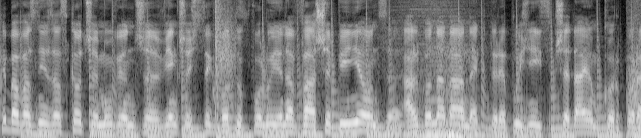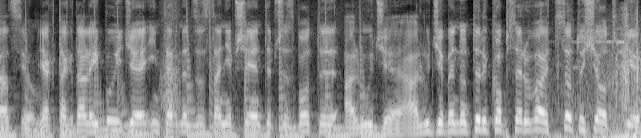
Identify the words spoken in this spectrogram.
Chyba was nie zaskoczę mówiąc, że większość z tych botów poluje na wasze pieniądze albo na dane, które później sprzedają korporacjom. Jak tak dalej pójdzie, internet zostanie przejęty przez boty, a ludzie, a ludzie będą tylko obserwować, co tu się odpier...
